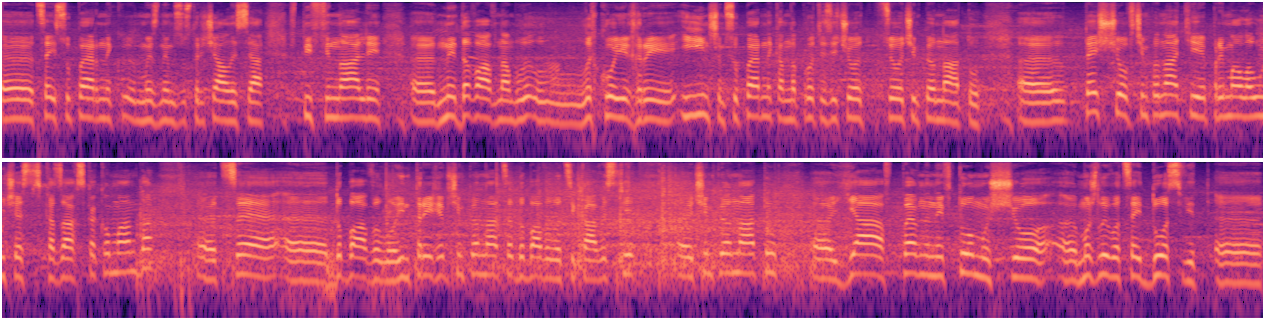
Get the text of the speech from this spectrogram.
е, цей суперник, ми з ним зустрічалися в півфіналі, е, не давав нам легкої гри і іншим суперникам на протязі цього, чемпіонату. Е, Те, що в чемпіонаті приймала участь казахська команда, е, це е, додавало інтриги в чемпіонат, це додавало цікавості е, чемпіонату. Е, Я впевнений в тому, що е, можливо цей досвід е,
